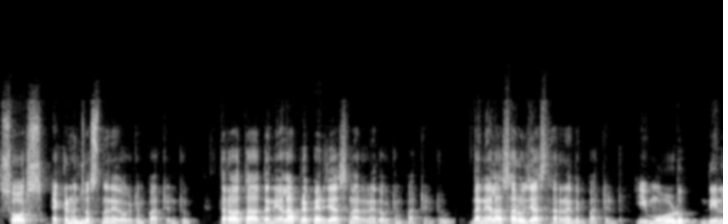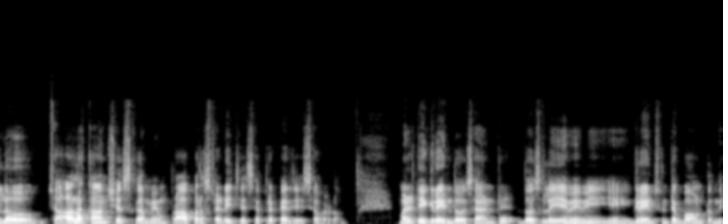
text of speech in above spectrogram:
సోర్స్ ఎక్కడి నుంచి వస్తుంది అనేది ఒకటి ఇంపార్టెంట్ తర్వాత దాన్ని ఎలా ప్రిపేర్ చేస్తున్నారు అనేది ఒకటి ఇంపార్టెంట్ దాన్ని ఎలా సర్వ్ చేస్తున్నారు అనేది ఇంపార్టెంట్. ఈ మూడు దీనిలో చాలా కాన్షియస్‌గా మేము ప్రాపర్ స్టడీ చేసే ప్రిపేర్ చేసేవాళ్ళం. మల్టీగ్రెయిన్ దోశ అంటే దోశలో ఏమేమి గ్రెయిన్స్ ఉంటే బాగుంటుంది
